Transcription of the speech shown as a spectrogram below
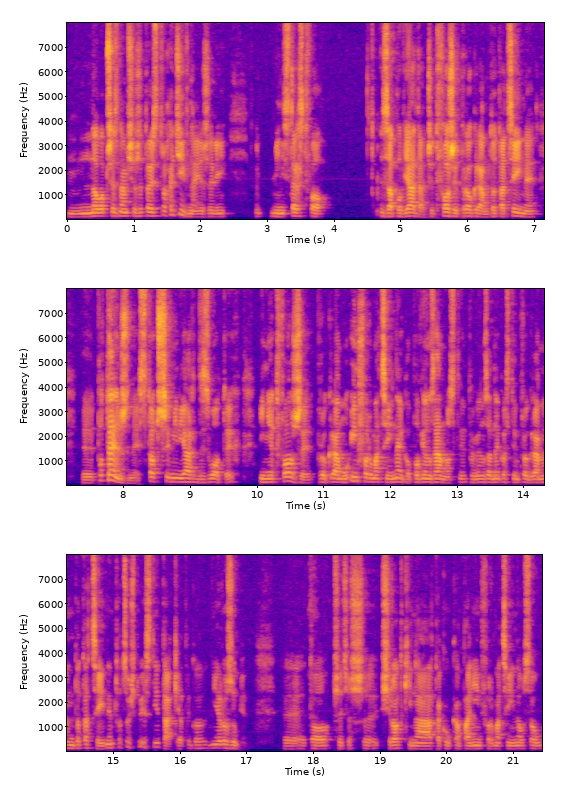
No bo przyznam się, że to jest trochę dziwne, jeżeli ministerstwo zapowiada, czy tworzy program dotacyjny y, potężny, 103 miliardy złotych i nie tworzy programu informacyjnego z, tym, powiązanego z tym programem dotacyjnym, to coś tu jest nie tak. Ja tego nie rozumiem. To przecież środki na taką kampanię informacyjną są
